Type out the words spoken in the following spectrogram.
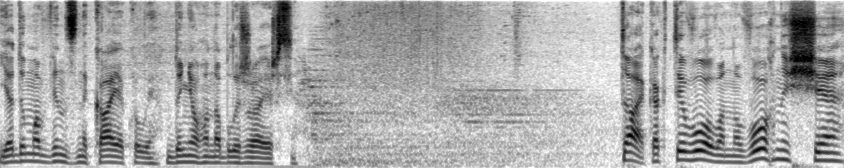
Я думав, він зникає, коли до нього наближаєшся. Так, активовано вогнище.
